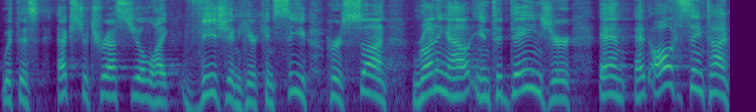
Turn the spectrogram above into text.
with this extraterrestrial like vision here, can see her son running out into danger. And at all at the same time,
